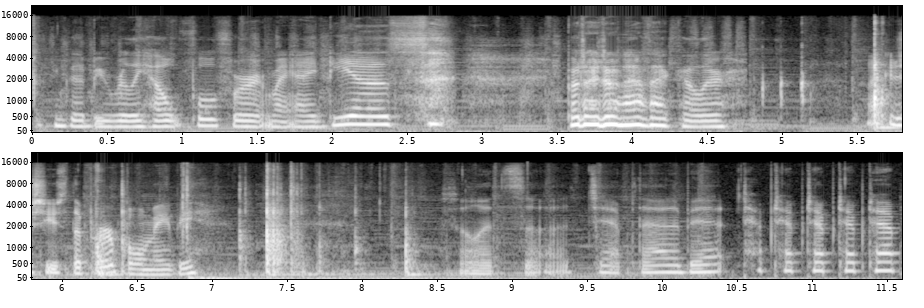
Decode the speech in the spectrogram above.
I think that'd be really helpful for my ideas, but I don't have that color. I could just use the purple maybe. So let's uh, tap that a bit. Tap, tap, tap, tap, tap.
